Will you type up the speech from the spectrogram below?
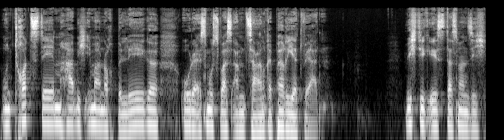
und trotzdem habe ich immer noch Belege oder es muss was am Zahn repariert werden. Wichtig ist, dass man sich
